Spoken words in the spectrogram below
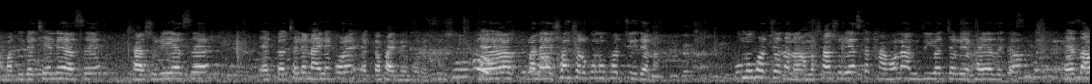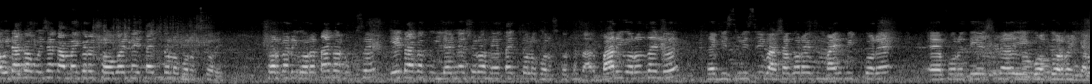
আমার দুটা ছেলে আছে, শাশুড়ি আছে একটা ছেলে নাইনে পড়ে, একটা ফাইভে পড়ে। হ্যাঁ মানে সংসার কোনো খরচই দেয় না। কোনো খরচ দেয় না। আমার শাশুড়ি আজকে থাকো না, আমি দুই বাচ্চা লিয়ে খাইয়া যেতেছি হ্যাঁ যা ওই টাকা পয়সা কামাই করে সবাই নেই তাই তোলো খরচ করে। সরকারি ঘরে টাকা ঢুকছে, এই টাকা তুললে না সেরো হ্যাঁ তাই তোলো খরচ করতে। আর বাড়ি ঘরে যাইলে হ্যাঁ বিশ্রী বিশ্রী বাসা করে ফিট পিট এরপরে দিয়েছিল এই গদ দুয়ার ভেঙ্গা।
